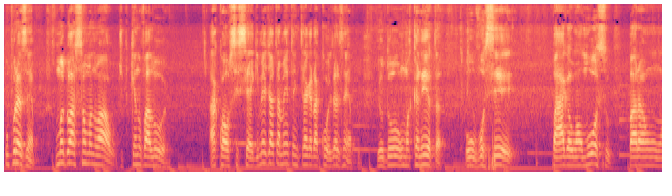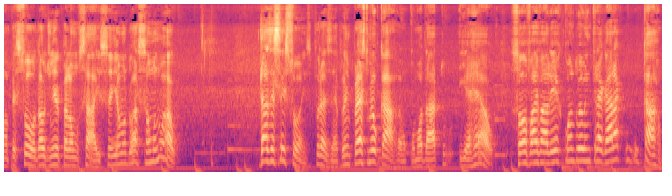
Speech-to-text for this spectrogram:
O, por exemplo, uma doação manual de pequeno valor, a qual se segue imediatamente a entrega da coisa. Exemplo, eu dou uma caneta ou você paga um almoço para uma pessoa, dá o dinheiro para ela almoçar, isso aí é uma doação manual. Das exceções, por exemplo, eu empresto meu carro, é um comodato e é real. Só vai valer quando eu entregar a, o carro.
